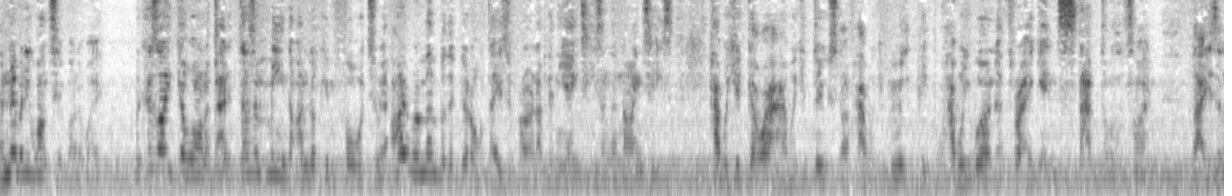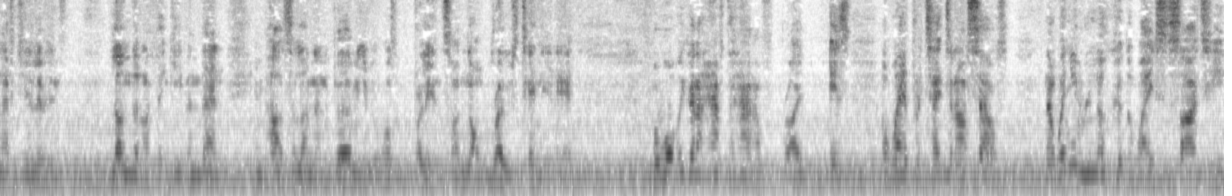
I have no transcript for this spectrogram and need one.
And nobody wants it, by the way. Because I go on about it doesn't mean that I'm looking forward to it. I remember the good old days of growing up in the 80s and the 90s. How we could go out, how we could do stuff, how we could meet people, how we weren't a threat of getting stabbed all the time. That is unless you lived in London, I think even then, in parts of London and Birmingham, it wasn't brilliant. So I'm not rose tinted here. But what we're going to have to have, right, is a way of protecting ourselves. Now, when you look at the way society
